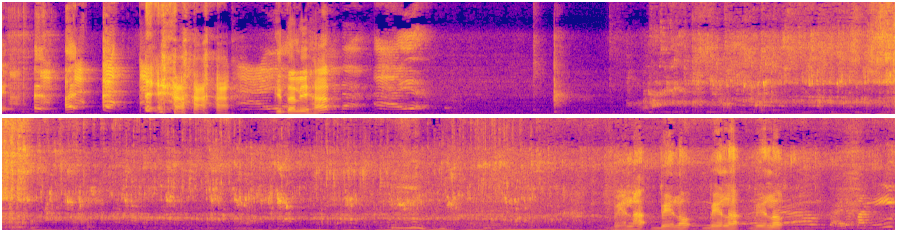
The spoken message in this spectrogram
ai, ai, ai. Kita lihat. Belak, belok, belak, belok. Gak ada panik.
